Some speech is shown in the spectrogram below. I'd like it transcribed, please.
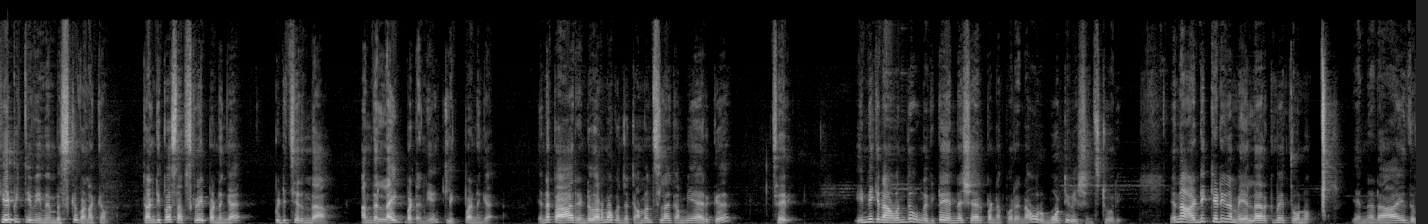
கேபிடிவி மெம்பர்ஸ்க்கு வணக்கம். கண்டிப்பாக சப்ஸ்கிரைப் பண்ணுங்கள் பிடிச்சிருந்தா அந்த லைக் பட்டனையும் கிளிக் பண்ணுங்கள் என்னப்பா ரெண்டு வாரமாக கொஞ்சம் கமெண்ட்ஸ்லாம் கம்மியாக இருக்குது சரி. இன்றைக்கி நான் வந்து உங்ககிட்ட என்ன ஷேர் பண்ண போகிறேன்னா ஒரு மோட்டிவேஷன் ஸ்டோரி ஏன்னா அடிக்கடி நம்ம எல்லாருக்குமே தோணும் என்னடா இது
